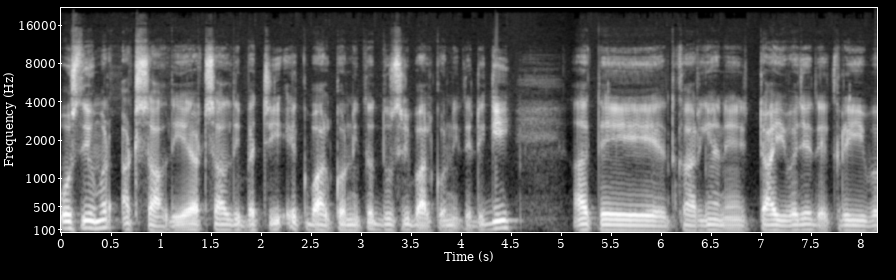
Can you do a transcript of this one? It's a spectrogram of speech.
ਉਸ ਦੀ ਉਮਰ 8 ਸਾਲ ਦੀ ਹੈ। 8 ਸਾਲ ਦੀ ਬੱਚੀ ਇੱਕ ਬਾਲਕੋਨੀ ਤੋਂ ਦੂਸਰੀ ਬਾਲਕੋਨੀ ਤੇ ਡਿੱਗੀ ਅਤੇ ਅਧਿਕਾਰੀਆਂ ਨੇ 2:30 ਵਜੇ ਦੇ ਕਰੀਬ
